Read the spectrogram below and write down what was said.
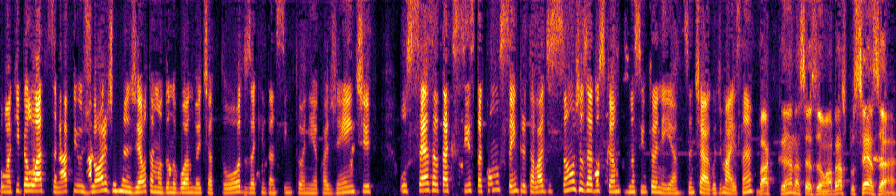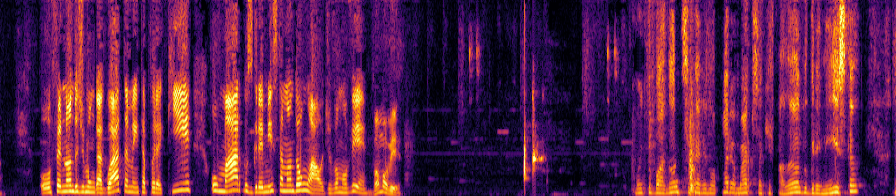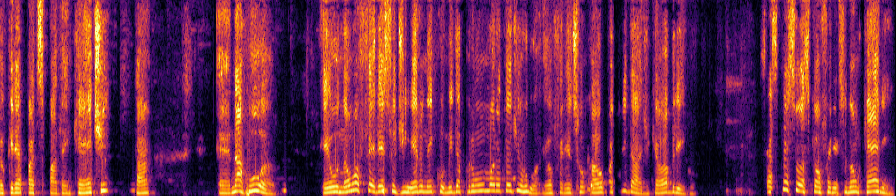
Bom, aqui pelo WhatsApp, o Jorge Rangel tá mandando boa noite a todos, aqui na sintonia com a gente. O César Taxista, como sempre, tá lá de São José dos Campos na sintonia. Santiago, demais, né? Bacana, Cezão. Um abraço pro César. O Fernando de Mongaguá também tá por aqui. O Marcos Gremista mandou um áudio. Vamos ouvir? Vamos ouvir. Muito boa noite, Sibeli Notário. Marcos aqui falando, gremista. Eu queria participar da enquete, tá? É, na rua, eu não ofereço dinheiro nem comida para um morador de rua. Eu ofereço a oportunidade, que é o abrigo. Se as pessoas que eu ofereço não querem,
